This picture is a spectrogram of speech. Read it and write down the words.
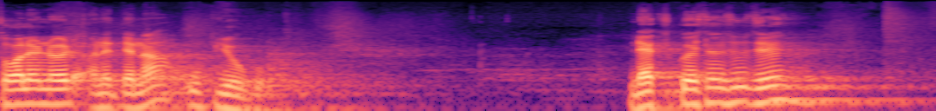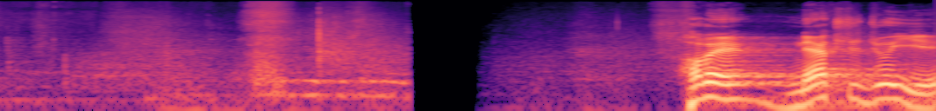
સોલેનોઇડ અને તેના ઉપયોગો. નેક્સ્ટ ક્વેશ્ચન શું છે? હવે નેક્સ્ટ જોઈએ.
